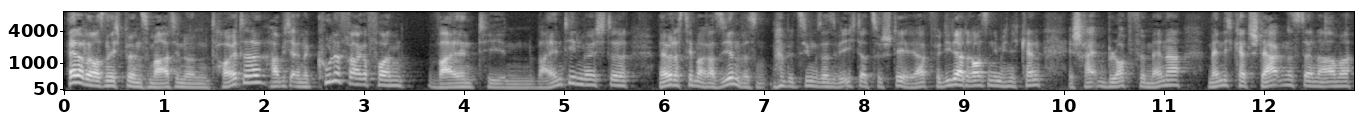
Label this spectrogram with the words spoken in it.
Hey da draußen, ich bin's Martin und heute habe ich eine coole Frage von Valentin. Valentin möchte mehr über das Thema Rasieren wissen, beziehungsweise wie ich dazu stehe. Ja, für die da draußen, die mich nicht kennen, ich schreibe einen Blog für Männer. Männlichkeit stärken ist der Name.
